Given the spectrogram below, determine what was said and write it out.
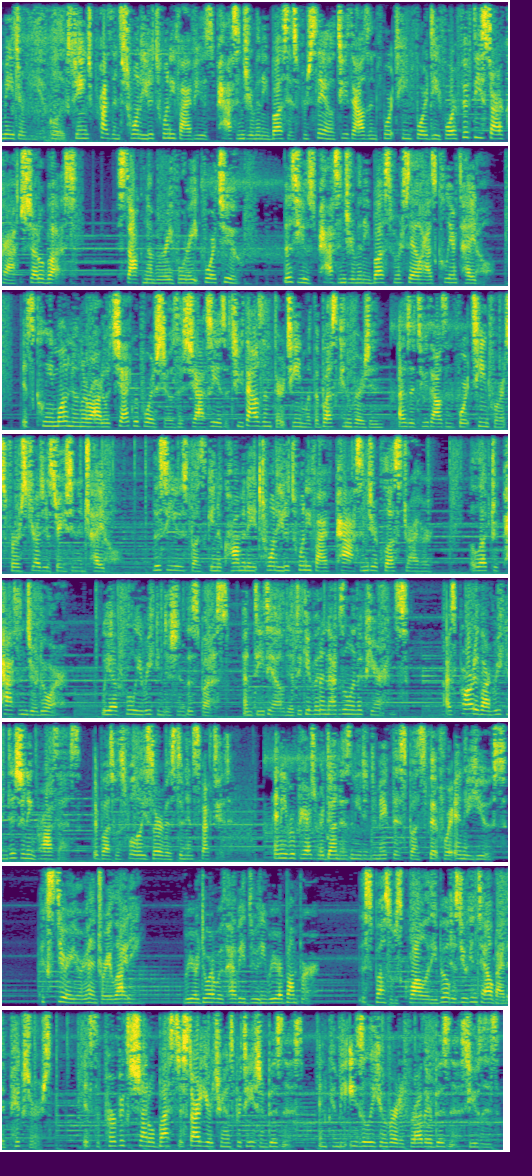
Major Vehicle Exchange presents 20 to 25 used passenger minibuses for sale 2014 Ford E450 Starcraft Shuttle Bus. Stock number A4842. This used passenger minibus for sale has clear title. Its clean one owner auto check report shows the chassis is a 2013 with the bus conversion, as a 2014 for its first registration and title. This used bus can accommodate 20 to 25 passenger plus driver, electric passenger door. We have fully reconditioned this bus, and detailed it to give it an excellent appearance. As part of our reconditioning process, the bus was fully serviced and inspected. Any repairs were done as needed to make this bus fit for any use. Exterior entry lighting. Rear door with heavy duty rear bumper. This bus was quality built as you can tell by the pictures. It's the perfect shuttle bus to start your transportation business, and can be easily converted for other business uses.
